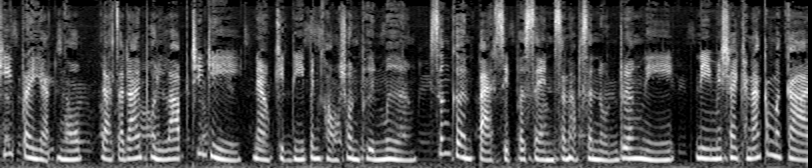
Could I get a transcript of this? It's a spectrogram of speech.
ที่ประหยัดงบและจะได้ผลลัพธ์ที่ดี แนวคิดนี้เป็นของชนพื้นเมือง ซึ่งเกิน 80%สนับสนุนเรื่องนี้ นี่ไม่ใช่คณะกรรมการ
